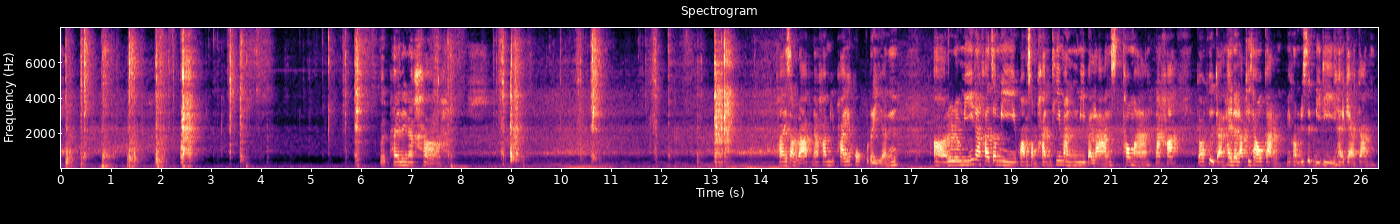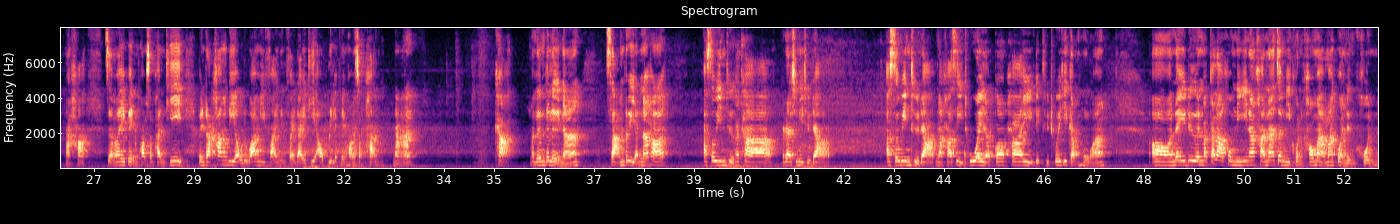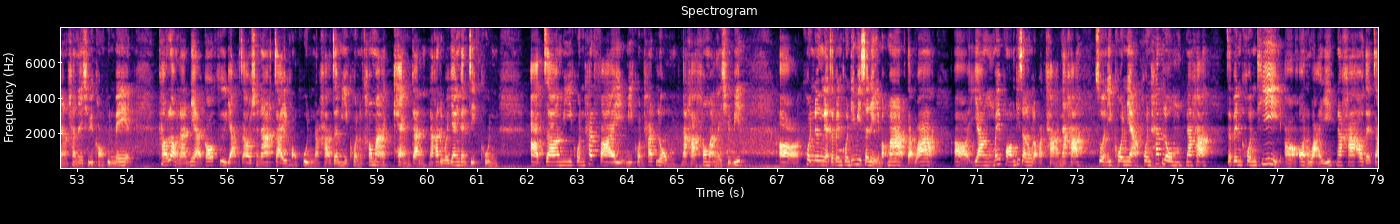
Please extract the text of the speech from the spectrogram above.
เปิดไพ่เลยนะคะ ไพ่สำรับนะคะมีไพ่หกเหรียญเร็วๆนี้นะคะจะมีความสัมพันธ์ที่มันมีบาลานซ์เข้ามานะคะ ก็คือการให้และรับที่เท่ากัน มีความรู้สึกดีๆ ให้แก่กันนะคะ จะไม่เป็นความสัมพันธ์ที่เป็นรักข้างเดียวหรือว่ามีฝ่ายหนึ่งฝ่ายใดที่เอาเปรียบในความสัมพันธ์นะค่ะ มาเริ่มกันเลยนะสามเหรียญนะคะ อัศวินถือคาถาราชินีถือดาบ อัศวินถือดาบนะคะสี่ถ้วยแล้วก็ไพ่เด็กถือถ้วยที่กับหัวอ่อในเดือนมกราคมนี้นะคะ น่าจะมีคนเข้ามามากกว่าหนึ่งคนนะคะในชีวิตของคุณเมธเขาเหล่านั้นเนี่ยก็คืออยากจะเอาชนะใจของคุณนะคะ จะมีคนเข้ามาแข่งกันนะคะ หรือว่าแย่งกันจิกคุณ อาจจะมีคนธาตุไฟ มีคนธาตุลมนะคะ เข้ามาในชีวิตอ่อคนหนึงเนี่ยจะเป็นคนที่มีเสน่ห์มากๆ แต่ว่า ยังไม่พร้อมที่จะลงหลักปักฐานนะคะ ส่วนอีกคนเนี่ยคนธาตุลมนะคะ จะเป็นคนที่อ่อนไหวนะคะ เอาแต่ใจ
